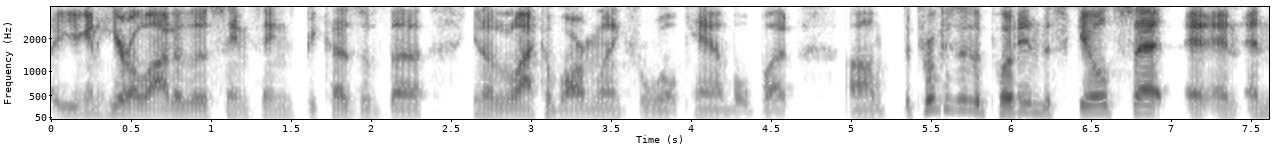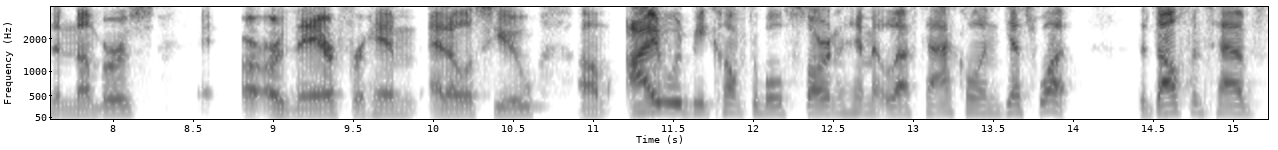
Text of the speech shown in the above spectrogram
you're going to hear a lot of those same things because of the, you know, the lack of arm length for Will Campbell. But um, the proof is in the pudding. The skill set and, and, and the numbers eh, are, are, there for him at LSU. Um, I would be comfortable starting him at left tackle. And guess what? The Dolphins have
